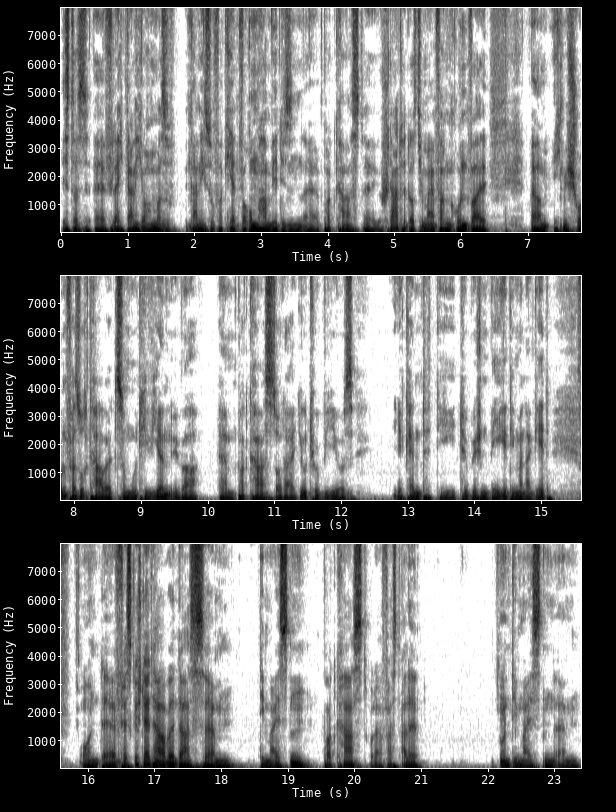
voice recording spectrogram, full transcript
ist das äh, vielleicht gar nicht auch immer so gar nicht so verkehrt. Warum haben wir diesen äh, Podcast äh, gestartet? Aus dem einfachen Grund, weil ähm, ich mich schon versucht habe zu motivieren über ähm, Podcasts oder YouTube-Videos Ihr kennt die typischen Wege, die man da geht. Und äh, festgestellt habe, dass ähm, die meisten Podcasts oder fast alle und die meisten ähm,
